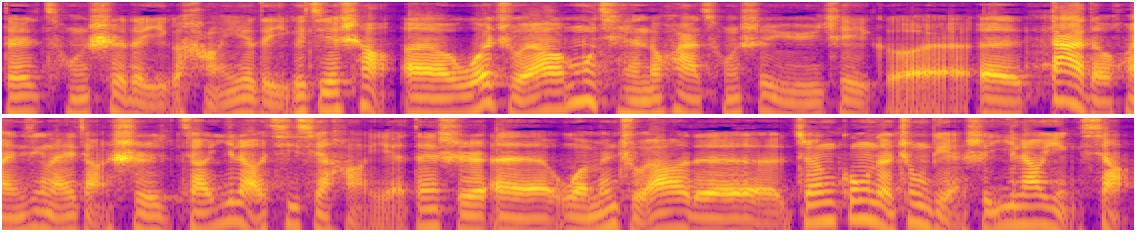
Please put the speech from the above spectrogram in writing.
的从事的一个行业的一个介绍。呃，我主要目前的话从事于这个呃大的环境来讲是叫医疗器械行业，但是呃我们主要的专攻的重点是医疗影像。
